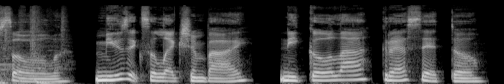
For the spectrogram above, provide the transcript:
soul. Music selection by Nicola Grassetto.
